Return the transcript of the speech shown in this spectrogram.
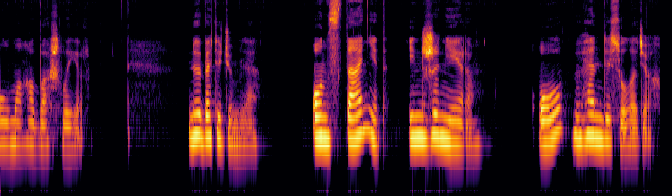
olmağa başlayır. Növbəti cümlə. Он станет инженером. O mühəndis olacaq.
